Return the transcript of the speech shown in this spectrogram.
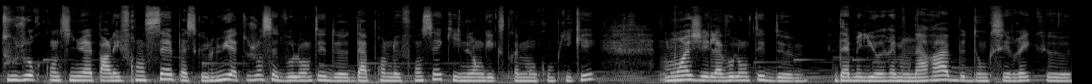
toujours continuer à parler français parce que lui a toujours cette volonté d'apprendre le français qui est une langue extrêmement compliquée. Moi j'ai la volonté d'améliorer mon arabe, donc c'est vrai que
